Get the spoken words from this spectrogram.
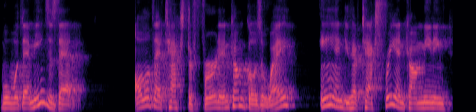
Well, what that means is that all of that tax deferred income goes away and you have tax free income, meaning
